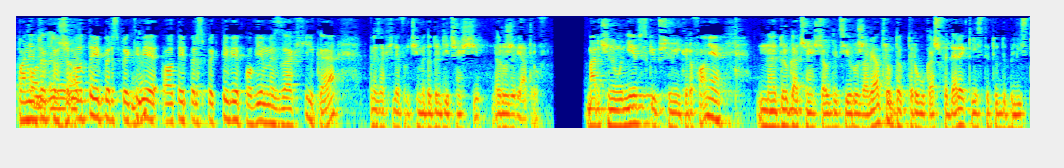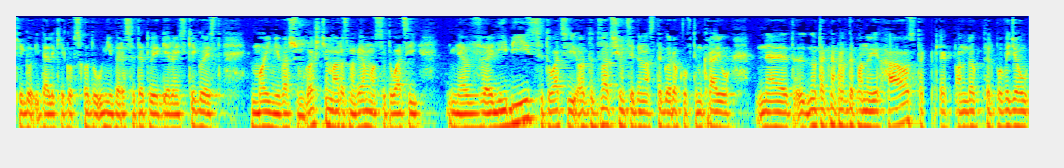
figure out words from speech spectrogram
panie doktorze, o tej perspektywie, mhm. o tej perspektywie powiemy za chwilkę. My za chwilę wrócimy do drugiej części Róży Wiatrów. Marcin Uniewski przy mikrofonie. Druga część audycji Róża Wiatrów. Dr Łukasz Federek, Instytut Bliskiego i Dalekiego Wschodu Uniwersytetu Jagiellońskiego jest moim i waszym gościem, a rozmawiamy o sytuacji w Libii, sytuacji od 2011 roku w tym kraju. No tak naprawdę panuje chaos, tak jak pan doktor powiedział,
